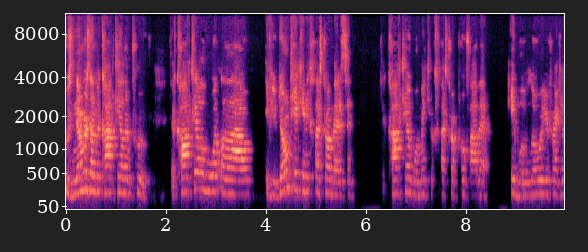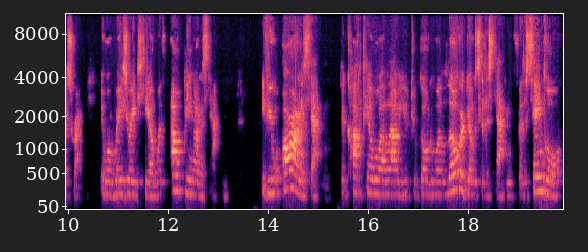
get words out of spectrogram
whose numbers on the cocktail improve. The cocktail will allow, if you don't take any cholesterol medicine, The cocktail will make your cholesterol profile better. It will lower your triglyceride. It will raise your HDL without being on a statin. If you are on a statin, the cocktail will allow you to go to a lower dose of the statin for the same goal.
